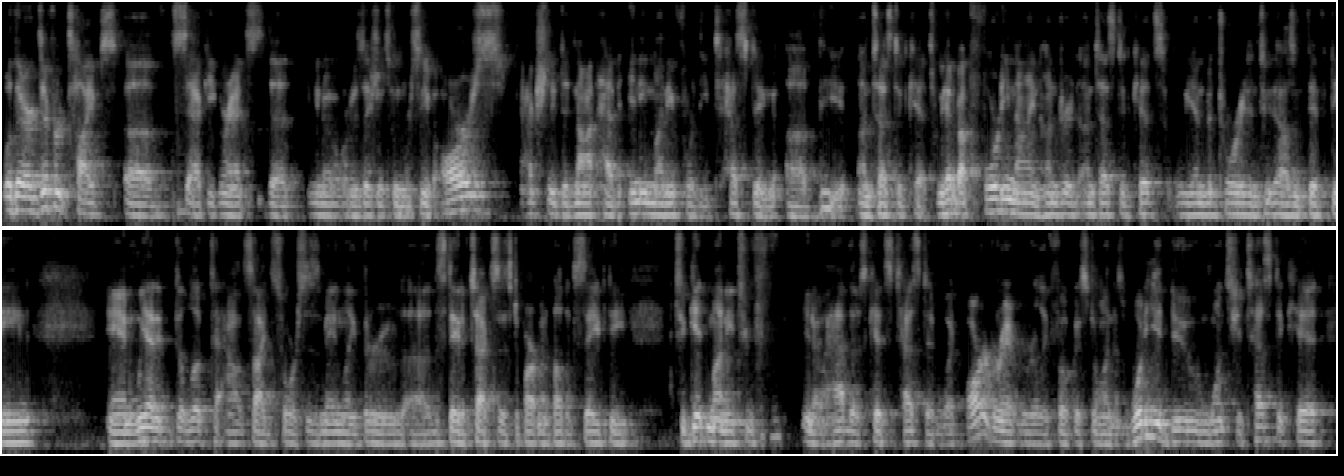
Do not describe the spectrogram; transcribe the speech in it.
Well, there are different types of SAKI grants that you know organizations can receive. Ours actually did not have any money for the testing of the untested kits. We had about 4,900 untested kits we inventoried in 2015, and we had to look to outside sources, mainly through uh, the state of Texas Department of Public Safety, to get money to you know have those kits tested. What our grant really focused on is what do you do once you test a kit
